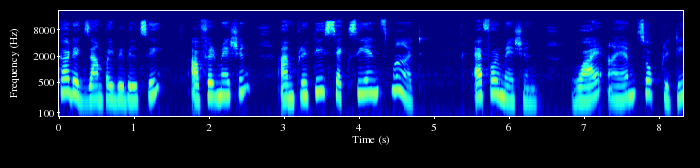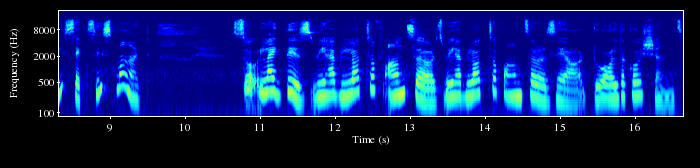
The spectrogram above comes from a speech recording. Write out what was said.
Third example we will see affirmation I'm pretty sexy and smart. Afformation Why I am so pretty, sexy, smart. So, like this, we have lots of answers. We have lots of answers here to all the questions.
